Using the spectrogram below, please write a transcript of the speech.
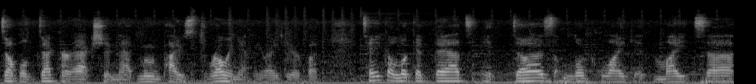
double decker action that Moon Pie is throwing at me right here. But take a look at that. It does look like it might uh,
